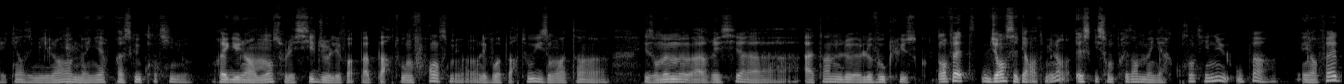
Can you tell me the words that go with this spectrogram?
et 15 euh, 000 ans de manière presque continue régulièrement sur les sites. Je les vois pas partout en France, mais on les voit partout. Ils ont atteint, ils ont même réussi à atteindre le, Vaucluse. En fait, durant ces 40 000 ans, est-ce qu'ils sont présents de manière continue ou pas? Et en fait,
